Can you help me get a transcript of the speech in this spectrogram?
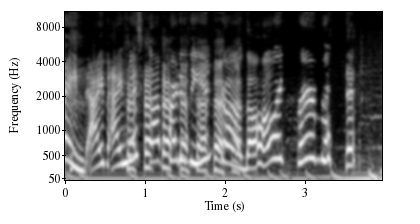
kind? I, I missed that part of the intro. The whole experiment.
